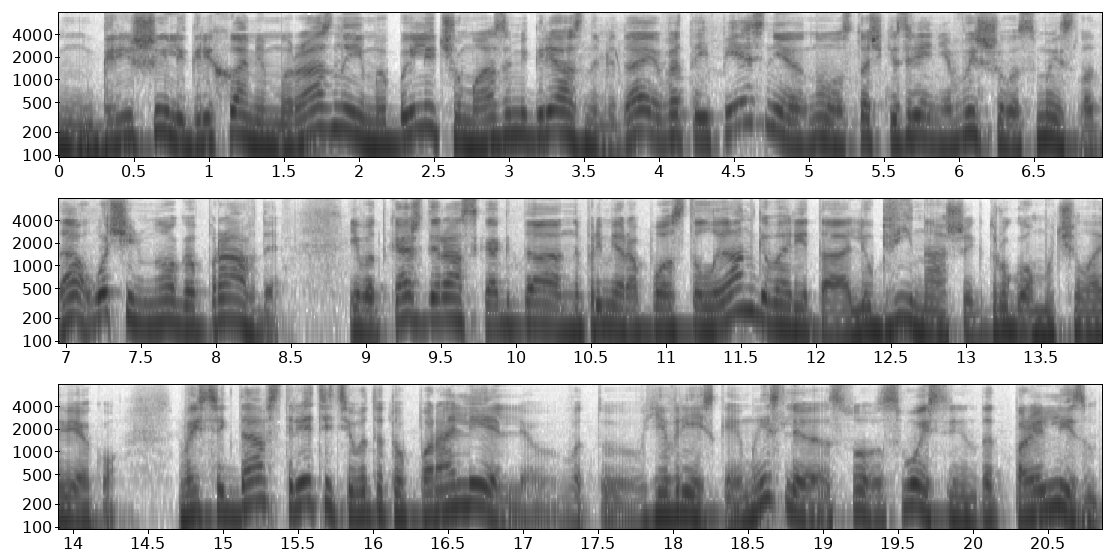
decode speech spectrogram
грешили грехами мы разные, мы были чумазами грязными, да, и в этой песне, ну, с точки зрения высшего смысла, да, очень много правды. И вот каждый раз, когда, например, апостол Иоанн говорит о любви нашей к другому человеку, вы всегда встретите вот эту параллель, вот в еврейской мысли свойственен этот параллелизм,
